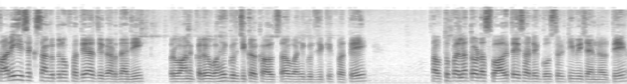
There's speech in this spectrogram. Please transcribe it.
ਸਾਰੀ ਹੀ ਸਿੱਖ ਸੰਗਤ ਨੂੰ ਫਤਿਹ ਅਰਜ਼ ਕਰਦਾ ਜੀ। ਪ੍ਰਵਾਨ ਕਰਿਓ। ਵਾਹਿਗੁਰੂ ਜੀ ਕਾ ਖਾਲਸਾ, ਵਾਹਿਗੁਰੂ ਜੀ ਕੀ ਫਤਿਹ। ਸਭ ਤੋਂ ਪਹਿਲਾਂ ਤੁਹਾਡਾ ਸਵਾਗਤ ਹੈ ਜੀ ਸਾਡੇ ਗੋਸਲ ਟੀਵੀ ਚੈਨਲ ਤੇ।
